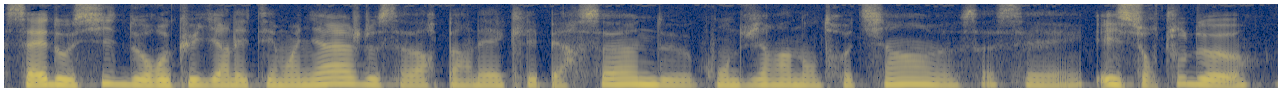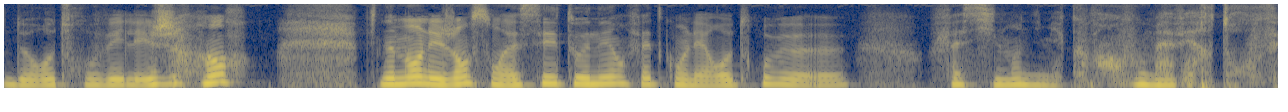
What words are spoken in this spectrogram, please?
ça aide aussi de recueillir les témoignages, de savoir parler avec les personnes, de conduire un entretien. Euh, ça c'est et surtout de, retrouver les gens. Finalement, les gens sont assez étonnés en fait qu'on les retrouve euh, facilement. On dit mais comment vous m'avez retrouvé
